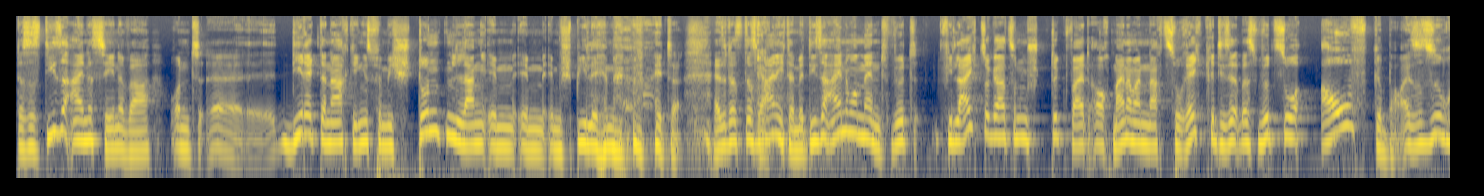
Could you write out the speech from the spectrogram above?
dass es diese eine Szene war und äh, direkt danach ging es für mich stundenlang im, im, im Spielehimmel weiter. Also das, das Ja. meine ich damit. Dieser eine Moment wird vielleicht sogar zu einem Stück weit auch meiner Meinung nach zu Recht kritisiert, aber es wird so aufgebaut, also so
